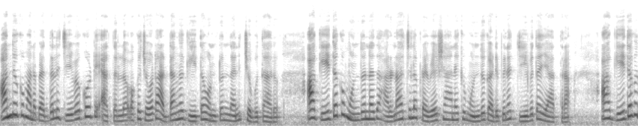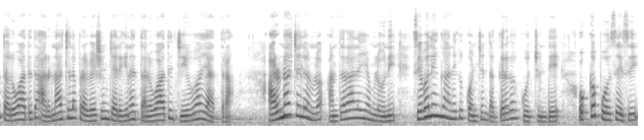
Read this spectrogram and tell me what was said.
అందుకు మన పెద్దల జీవకోటి యాత్రలో ఒక చోట అడ్డంగా గీత ఉంటుందని చెబుతారు. ఆ గీతకు ముందున్నది అరుణాచల ప్రవేశానికి ముందు గడిపిన జీవిత యాత్ర. ఆ గీతకు తరువాతది అరుణాచల ప్రవేశం జరిగిన తరువాతి జీవయాత్ర. అరుణాచలంలో అంతరాలయంలోని శివలింగానికి కొంచెం దగ్గరగా కూర్చుంటే ఒక్క పోసేసి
